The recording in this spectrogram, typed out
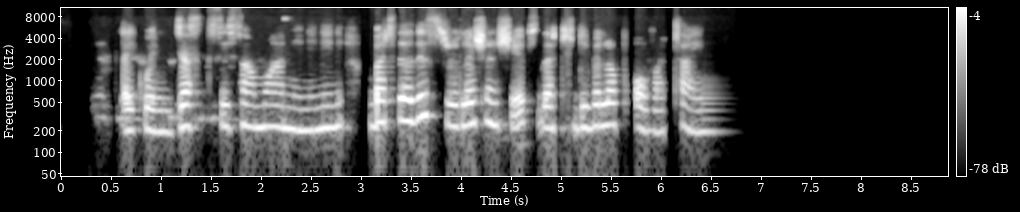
like when you just see someone. But there are these relationships that develop over time.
